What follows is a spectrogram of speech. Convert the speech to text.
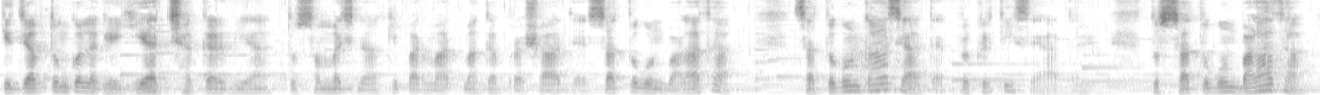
कि जब तुमको लगे ये अच्छा कर दिया तो समझना कि परमात्मा का प्रसाद है। सत्वगुण बढ़ा था। सत्वगुण कहाँ से आता है? प्रकृति से आता है। तो सत्वगुण बढ़ा था।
